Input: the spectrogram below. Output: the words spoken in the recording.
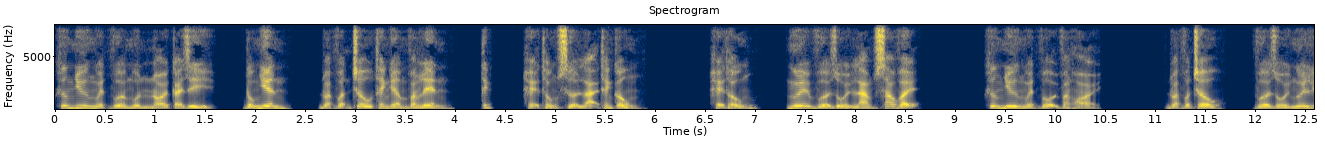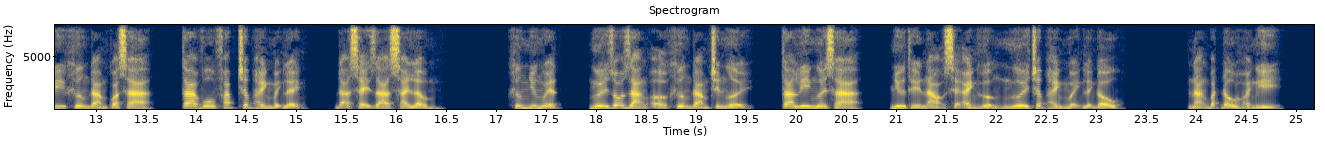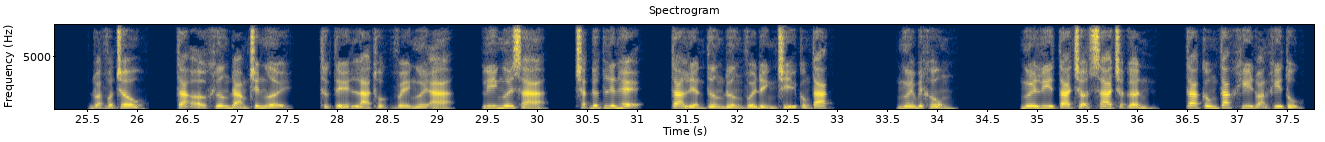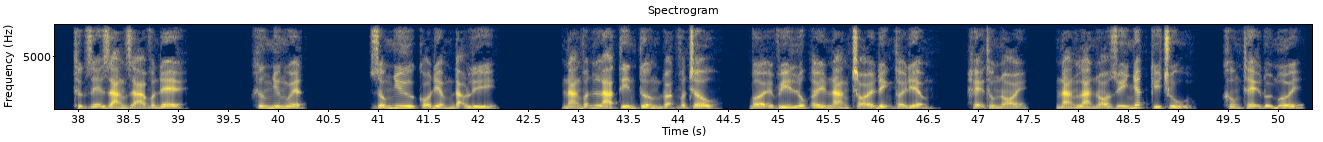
Khương Như Nguyệt vừa muốn nói cái gì, đồng nhiên, đoạt vận châu thanh âm vang lên, tích, hệ thống sửa lại thành công. Hệ thống, ngươi vừa rồi làm sao vậy? Khương Như Nguyệt vội vàng hỏi. Đoạt vận châu, vừa rồi ngươi ly Khương đàm quá xa, ta vô pháp chấp hành mệnh lệnh, đã xảy ra sai lầm. Khương Như Nguyệt, ngươi rõ ràng ở Khương đàm trên người, ta ly ngươi xa, như thế nào sẽ ảnh hưởng ngươi chấp hành mệnh lệnh đâu? Nàng bắt đầu hoài nghi. Đoạt vận châu, ta ở Khương đàm trên người, thực tế là thuộc về ngươi à, ly ngươi xa, chặt đứt liên hệ, ta liền tương đương với đình chỉ công tác. Ngươi biết không? Ngươi ly ta chợt xa chợt gần, ta công tác khi đoạn khi tục, thực dễ dàng ra vấn đề. Khương Như Nguyệt, giống như có điểm đạo lý. Nàng vẫn là tin tưởng đoạt vận châu, bởi vì lúc ấy nàng trói định thời điểm, hệ thống nói, nàng là nó duy nhất ký chủ, không thể đổi mới.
